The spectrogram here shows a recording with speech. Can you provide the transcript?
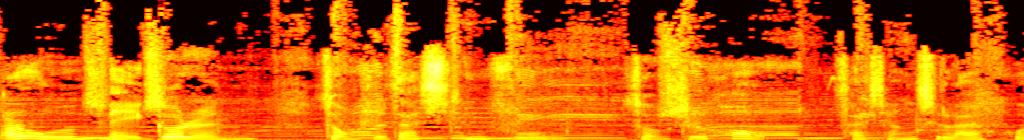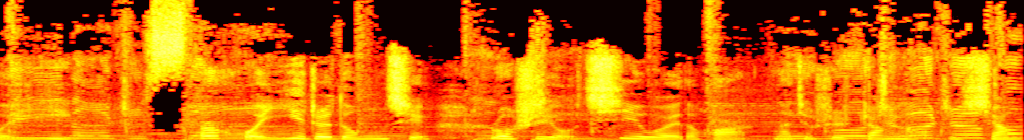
而我们每个人总是在幸福。走之后，才想起来回忆，而回忆这东西，若是有气味的话，那就是樟脑之香，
